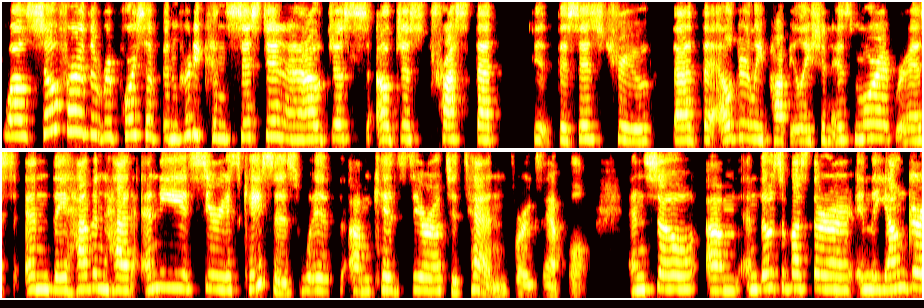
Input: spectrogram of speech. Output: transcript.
Well so far the reports have been pretty consistent and i'll just i'll just trust that this is true that the elderly population is more at risk and they haven't had any serious cases with um, kids 0 to 10 for example. And so um, and those of us that are in the younger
